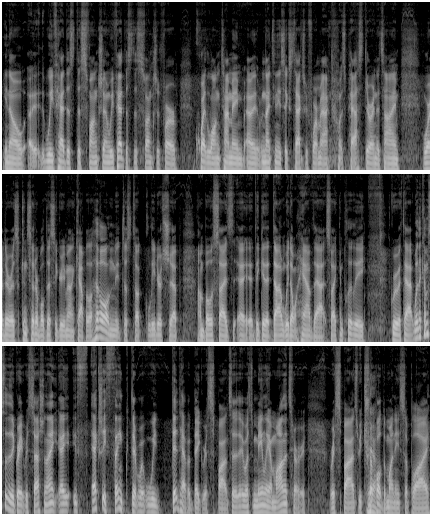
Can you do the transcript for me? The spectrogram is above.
you know, uh, we've had this dysfunction. We've had this dysfunction for quite a long time. I mean, uh, 1986 Tax Reform Act was passed during the time where there was considerable disagreement on Capitol Hill, and it just took leadership on both sides uh, to get it done. We don't have that, so I completely agree with that. When it comes to the Great Recession, I, I actually think that we did have a big response. It was mainly a monetary response. We tripled yeah. the money supply.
